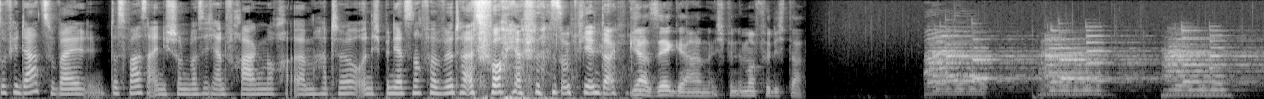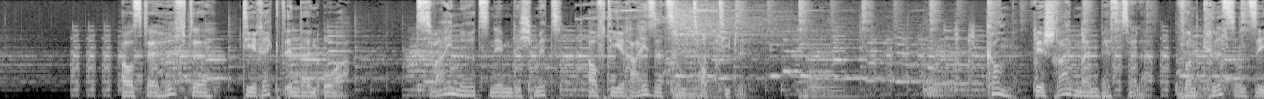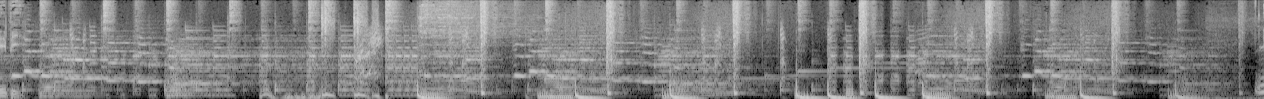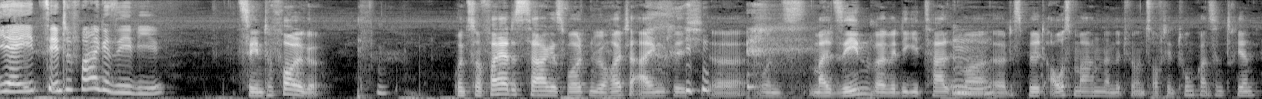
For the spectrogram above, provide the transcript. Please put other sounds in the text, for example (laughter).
so viel dazu, weil das war es eigentlich schon, was ich an Fragen noch ähm, hatte. Und ich bin jetzt noch verwirrter (laughs) als vorher. so vielen Dank. Ja, sehr gerne. Ich bin immer für dich da. Aus der Hüfte direkt in dein Ohr. Zwei Nerds nehmen dich mit auf die Reise zum Top-Titel. Komm, wir schreiben einen Bestseller von Chris und Sebi. Yay, zehnte Folge, Sebi. Zehnte Folge. Und zur Feier des Tages wollten wir heute eigentlich (laughs) äh, uns mal sehen, weil wir digital immer mhm. äh, das Bild ausmachen, damit wir uns auf den Ton konzentrieren.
